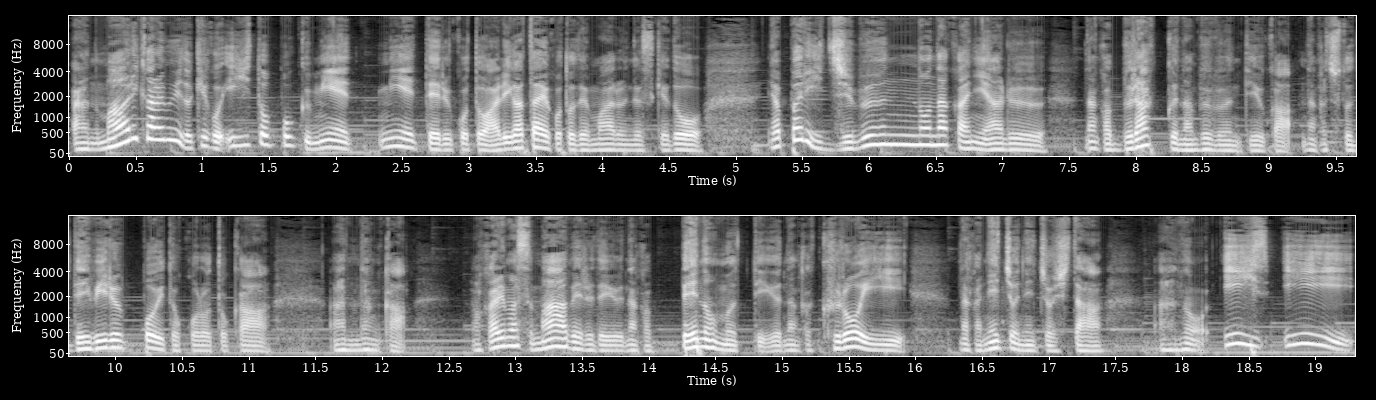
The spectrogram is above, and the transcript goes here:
あの、周りから見ると結構いい人っぽく見え、見えてることはありがたいことでもあるんですけど、やっぱり自分の中にある、なんかブラックな部分っていうか、なんかちょっとデビルっぽいところとか、あの、なんか、わかります？マーベルでいうなんかベノムっていうなんか黒い、なんかネチョネチョした、あの、いい、いい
